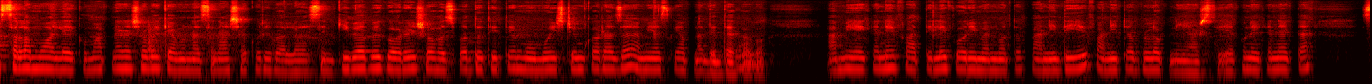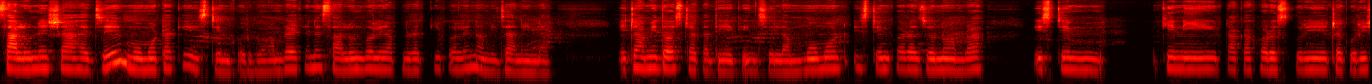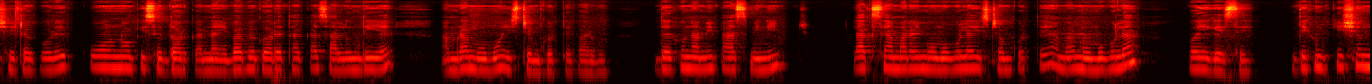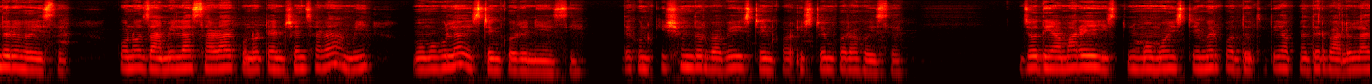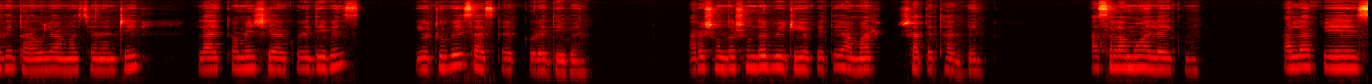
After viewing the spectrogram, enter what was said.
আসসালামু আলাইকুম। আপনারা সবাই কেমন আছেন? আশা করি ভালো আছেন। কীভাবে ঘরে সহজ পদ্ধতিতে মোমো স্টিম করা যায় আমি আজকে আপনাদের দেখাবো। আমি এখানে পাতিলে পরিমাণ মতো পানি দিয়ে পানিটা ব্লক নিয়ে আসছি। এখন এখানে একটা সালুনের সাহায্যে মোমোটাকে স্টিম করব। আমরা এখানে সালুন বলি, আপনারা কি বলেন আমি জানি না। এটা আমি দশ টাকা দিয়ে কিনছিলাম। মোমো স্টিম করার জন্য আমরা স্টিম কিনি টাকা খরচ করি, এটা করি, সেটা করি কোনো কিছু দরকার নাই। এভাবে ঘরে থাকা সালুন দিয়ে আমরা মোমো স্টিম করতে পারব। দেখুন, আমি পাঁচ মিনিট লাগছে আমার এই মোমোগুলো স্টিম করতে। আমার মোমোগুলো হয়ে গেছে। দেখুন কি সুন্দর হয়েছে। কোনো ঝামেলা ছাড়া, কোনো টেনশন ছাড়া আমি মোমোগুলো স্টিম করে নিয়েছি। দেখুন কি সুন্দরভাবে স্টিম স্টিম করা হয়েছে। যদি আমার এই মোমো স্টিমের পদ্ধতিটি আপনাদের ভালো লাগে, তাহলে আমার চ্যানেলটি লাইক, কমেন্ট, শেয়ার করে দেবেন। ইউটিউবে সাবস্ক্রাইব করে দেবেন। আরও সুন্দর সুন্দর ভিডিও পেতে আমার সাথে থাকবেন। আসসালামু আলাইকুম। আল্লাহ হাফেজ।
